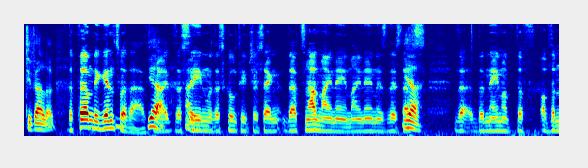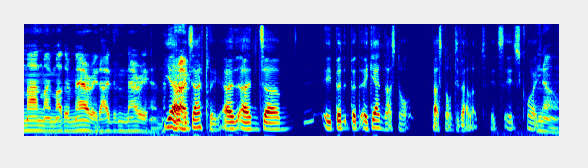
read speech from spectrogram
developed. The film begins with that, yeah, right? The scene I, with the school teacher saying, "That's not my name. My name is this." That's yeah the the name of the of the man my mother married. I didn't marry him. Yeah, right? exactly. And, and um, it, but but again, that's not that's not developed. It's it's quite no.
